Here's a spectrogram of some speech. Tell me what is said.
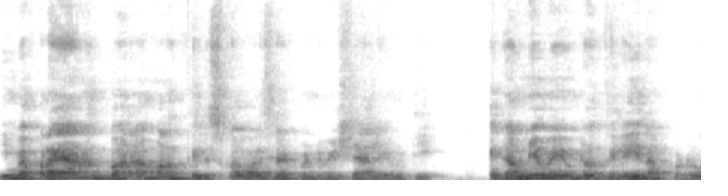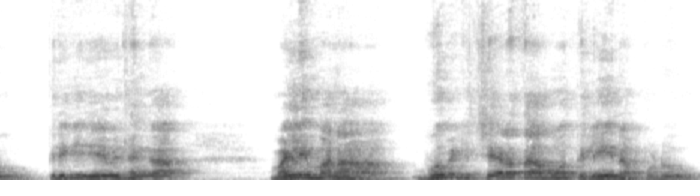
ఈమె ప్రయాణం ద్వారా మనం తెలుసుకోవలసినటువంటి విషయాలు ఏమిటి గమ్యం ఏమిటో తెలియనప్పుడు తిరిగి ఏ విధంగా మళ్ళీ మన భూమికి చేరతామో తెలియనప్పుడు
